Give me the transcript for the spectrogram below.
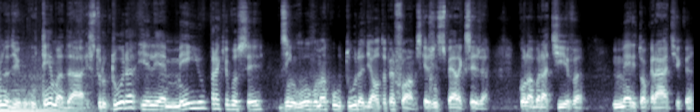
Como eu digo, o tema da estrutura ele é meio para que você desenvolva uma cultura de alta performance, que a gente espera que seja colaborativa, meritocrática,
